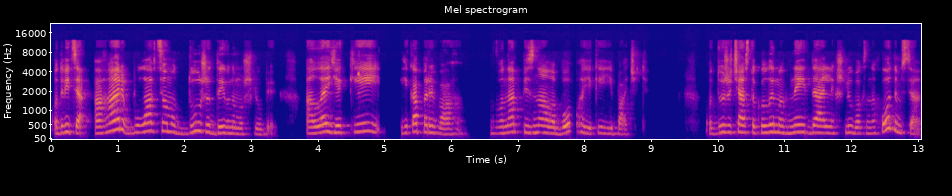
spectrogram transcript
от дивіться, Агарь була в цьому дуже дивному шлюбі. Але який, яка перевага? Вона пізнала Бога, який її бачить. От дуже часто, коли ми в неідеальних шлюбах знаходимося,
